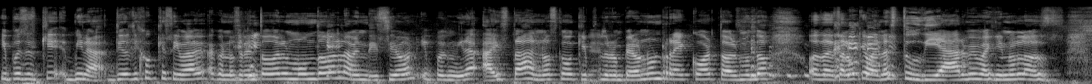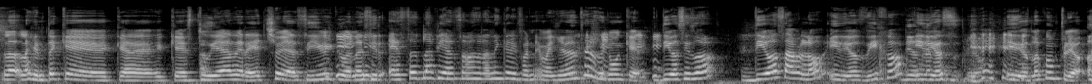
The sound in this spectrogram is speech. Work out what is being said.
Y pues es que, mira, Dios dijo que se iba a conocer en todo el mundo la bendición y pues mira, ahí está, ¿no? Es como que rompieron un récord, todo el mundo, o sea, es algo que van a estudiar, me imagino los, la, la gente que, que, que estudia derecho y así, que van a decir, esta es la fianza más grande en California. Imagínate, así como que Dios hizo, Dios habló y Dios dijo Dios y, Dios, y Dios lo cumplió.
